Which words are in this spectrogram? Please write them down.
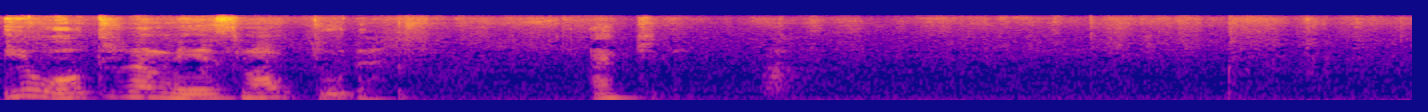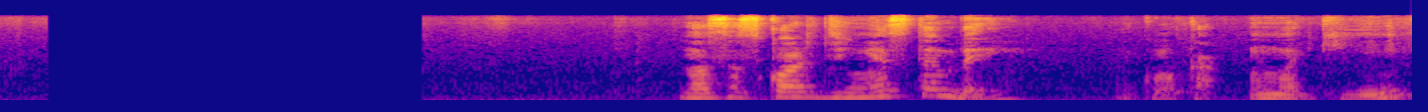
E o outro na mesma altura. Aqui. Nossas cordinhas também. Vai colocar uma aqui.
